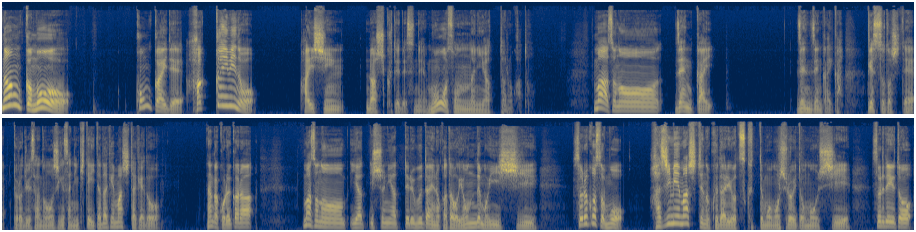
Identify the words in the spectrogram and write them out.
なんかもう今回で8回目の配信らしくてですねもうそんなにやったのかと。まあその前回前々回かゲストとしてプロデューサーの大重さんに来ていただけましたけどなんかこれからまあそのや一緒にやってる舞台の方を呼んでもいいしそれこそもう初めましてのくだりを作っても面白いと思うしそれで言うと、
